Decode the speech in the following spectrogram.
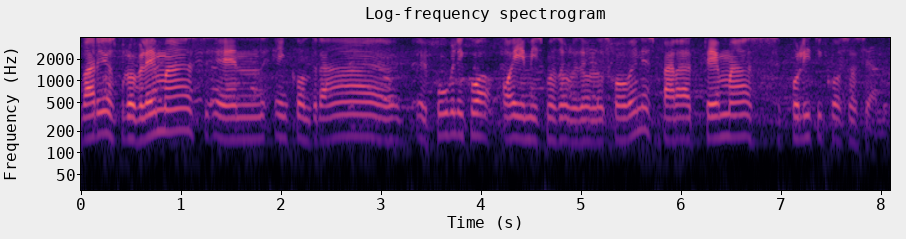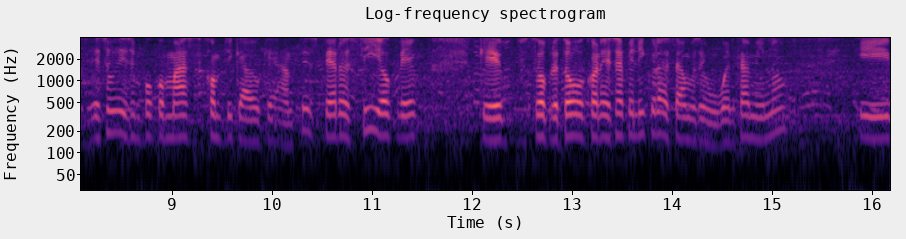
varios problemas en encontrar el público hoy mismo, sobre todo los jóvenes, para temas políticos sociales. Eso es un poco más complicado que antes, pero sí yo creo que sobre todo con esa película estamos en un buen camino y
